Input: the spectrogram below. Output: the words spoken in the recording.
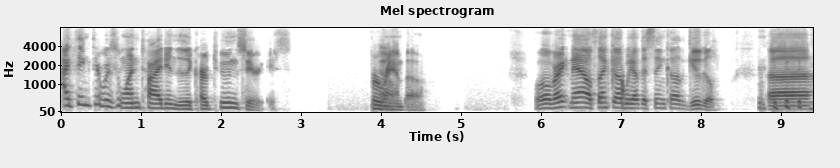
I think there was one tied into the cartoon series for No. Rambo. well, right now, thank God we have this thing called Google. Uh,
